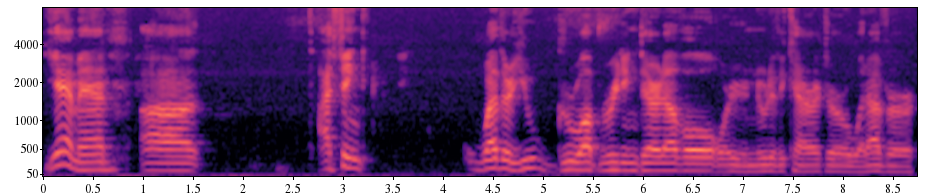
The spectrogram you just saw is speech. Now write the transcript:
Yeah, man. Uh, I think whether you grew up reading Daredevil or you're new to the character or whatever,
